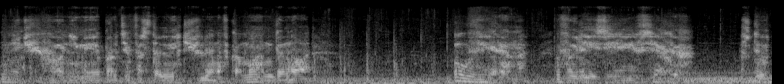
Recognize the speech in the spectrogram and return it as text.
Ничего не имея против остальных членов команды, но... Уверен, в Элизии и всех их ждут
